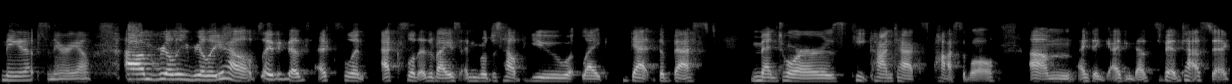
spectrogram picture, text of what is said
made up scenario um, really really helps. I think that's excellent excellent advice and will just help you like get the best mentors key contacts possible. Um, i think i think that's fantastic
